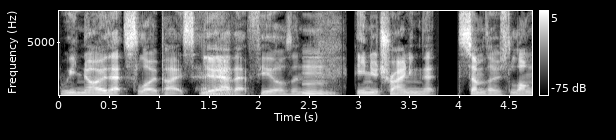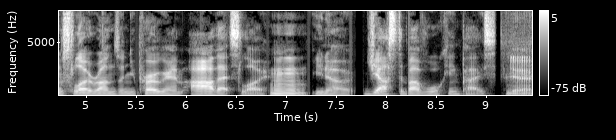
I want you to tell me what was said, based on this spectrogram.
We know that slow pace and Yeah. how that feels, and Mm, in your training, that some of those long, slow runs on your program are that slow. mm, You know, just above walking pace. yeah.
